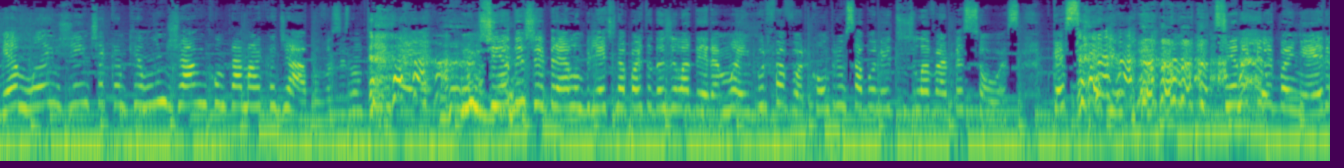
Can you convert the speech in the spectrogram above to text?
Minha mãe, gente, é campeã mundial em comprar marca Diabo. Vocês não têm ideia. um dia eu deixei pra ela um bilhete na porta da geladeira. Mãe, por favor, compre um sabonete de lavar pessoas. Porque é sério. Tinha naquele banheiro.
